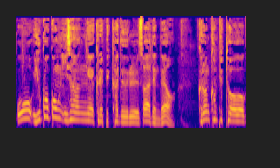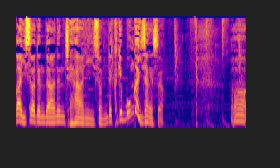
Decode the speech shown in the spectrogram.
5, 650 이상의 그래픽 카드를 써야 된대요. 그런 컴퓨터가 있어야 된다는 제한이 있었는데 그게 뭔가 이상했어요. 어,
